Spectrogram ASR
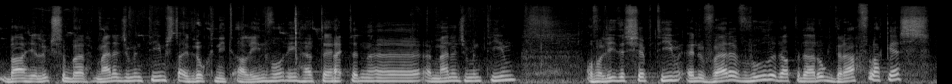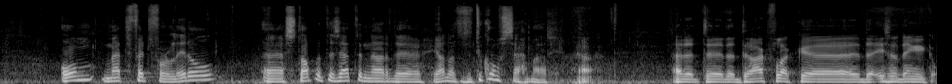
België Luxemburg management team sta je er ook niet alleen voor. Je hebt, hebt een, uh, een management team of een leadership team. In hoeverre voelde dat er daar ook draagvlak is om met Fit for Little uh, stappen te zetten naar de, ja, naar de toekomst, zeg maar. Ja. ja dat, uh, dat draagvlak uh, dat is er denk ik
